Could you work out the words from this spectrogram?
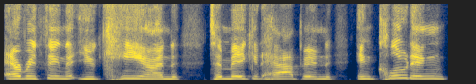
everything that you can to make it happen, including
